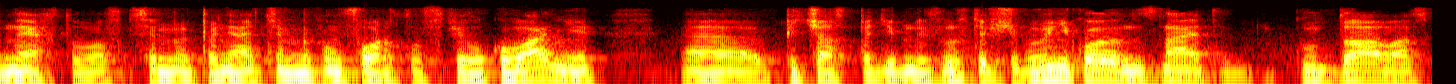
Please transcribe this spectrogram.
нехтував цими поняттями комфорту в спілкуванні е, під час подібних зустрічей, бо ви ніколи не знаєте, куди вас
